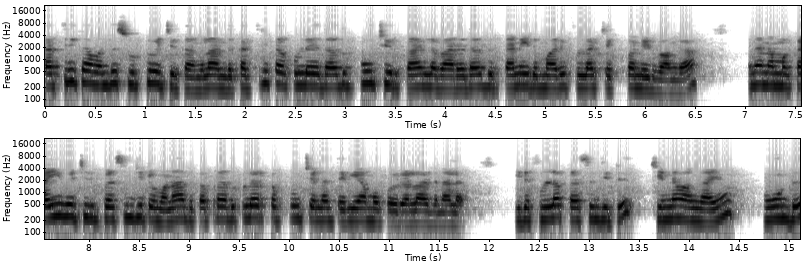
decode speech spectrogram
கத்திரிக்காய் வந்து சுட்டு வச்சுருக்காங்களா அந்த கத்திரிக்காய்க்குள்ளே ஏதாவது பூச்சி இருக்கா இல்லை வேறு ஏதாவது இருக்கான்னு இது மாதிரி ஃபுல்லாக செக் பண்ணிடுவாங்க ஏன்னா நம்ம கை வச்சு பிசைஞ்சிட்டோம்னா அதுக்கப்புறம் அதுக்குள்ளே இருக்க பூச்செல்லாம் தெரியாமல் போயிடும்ல அதனால். இது ஃபுல்லாக பிசைஞ்சிட்டு சின்ன வெங்காயம் பூண்டு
